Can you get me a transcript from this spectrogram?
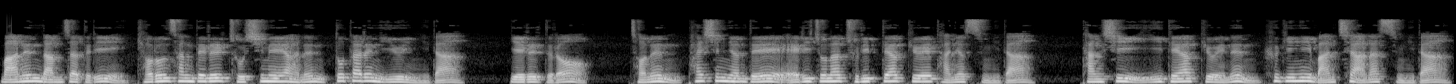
많은 남자들이 결혼 상대를 조심해야 하는 또 다른 이유입니다. 예를 들어, 저는 80년대에 애리조나 주립대학교에 다녔습니다. 당시 이 대학교에는 흑인이 많지 않았습니다.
